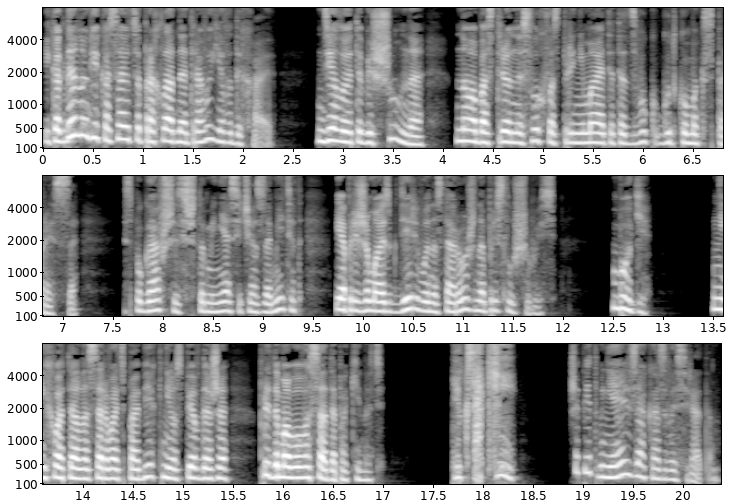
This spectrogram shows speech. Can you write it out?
И когда ноги касаются прохладной травы, я выдыхаю. Делаю это бесшумно, но обостренный слух воспринимает этот звук гудком экспресса. Испугавшись, что меня сейчас заметят, я прижимаюсь к дереву и настороженно прислушиваюсь. Боги! Не хватало сорвать побег, не успев даже придомового сада покинуть. «Рюкзаки!» — шипит мне Эльза, оказываясь рядом.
